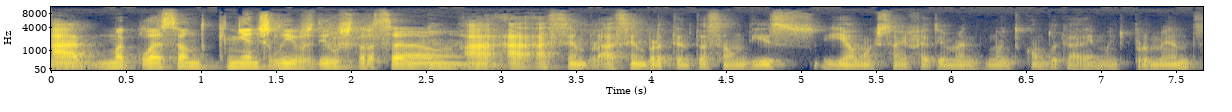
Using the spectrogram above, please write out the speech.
há, uma coleção de 500 livros de ilustração? Há, há, há, sempre, há sempre a tentação disso e é uma questão efetivamente muito complicada e muito premente.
